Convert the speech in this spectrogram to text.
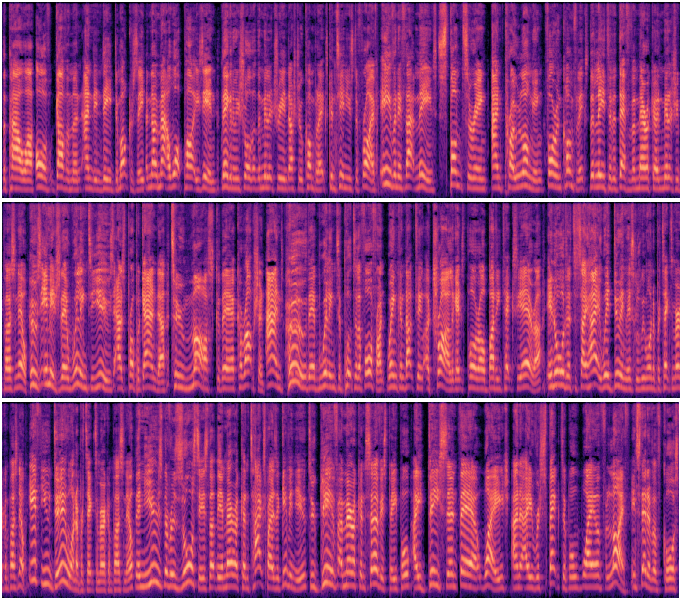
the power of government and indeed democracy. And no matter what party's in, they're going to ensure that the military industrial complex continues to thrive, even if that means sponsoring and prolonging foreign conflicts that lead to the death of American military personnel, whose image they're willing to use as propaganda to mask their corruption, and who they're willing to put to the forefront when conducting a trial against poor old Buddy Teixeira in order to say, hey, we're doing this because we want to protect American personnel. If you do want to protect American personnel, then use the resources that the American taxpayers are giving you to give American service people a decent, fair wage and a respectable way of life, instead of, of course,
